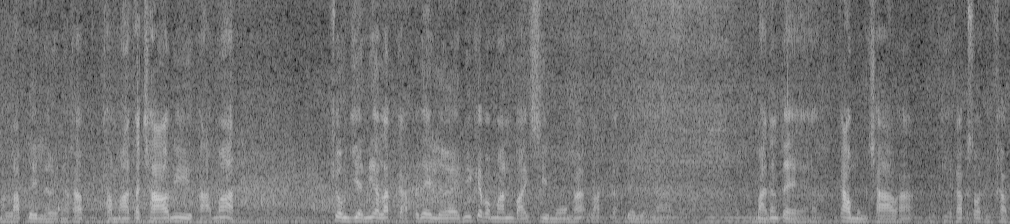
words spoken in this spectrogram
มารับได้เลยนะครับทำมาแต่เช้านี่สามารถช่วงเย็นนี่รับกลับไปได้เลย นี่ก็ประมาณบ่ายสี่โมงฮะรับกลับได้เลยฮะมาตั้งแต่เก้าโมงเช้าฮะโอเคครับ สวัสดีครับ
